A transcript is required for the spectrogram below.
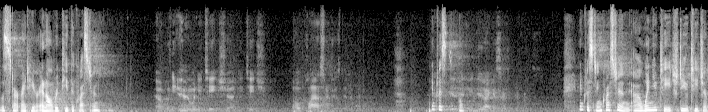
let's start right here, and I'll repeat the question. Interest, oh. Interesting question. Uh, when you teach, do you teach a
